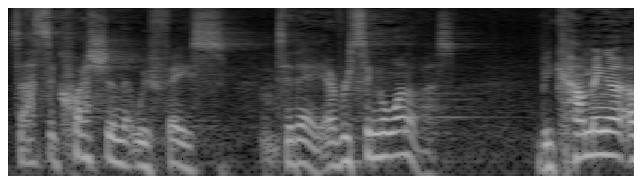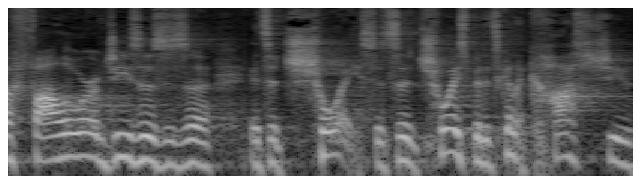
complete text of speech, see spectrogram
So, that's the question that we face today, every single one of us. Becoming a, follower of Jesus is a, it's a choice. It's a choice, but it's going to cost you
